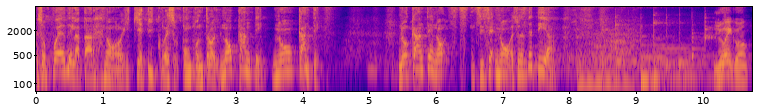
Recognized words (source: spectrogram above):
Eso puede delatar, no, quietico, eso, con control. No cante, no cante. No cante, no, no, eso es de tía. Luego,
